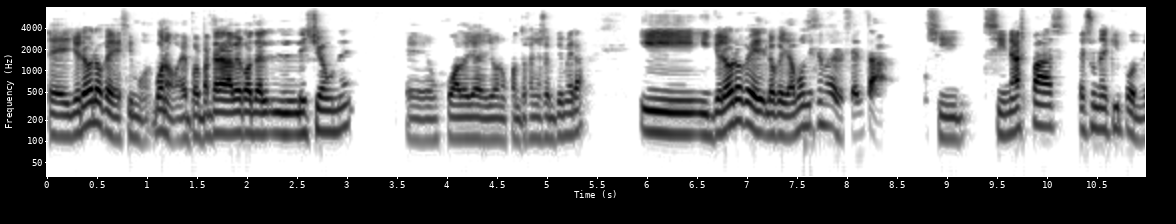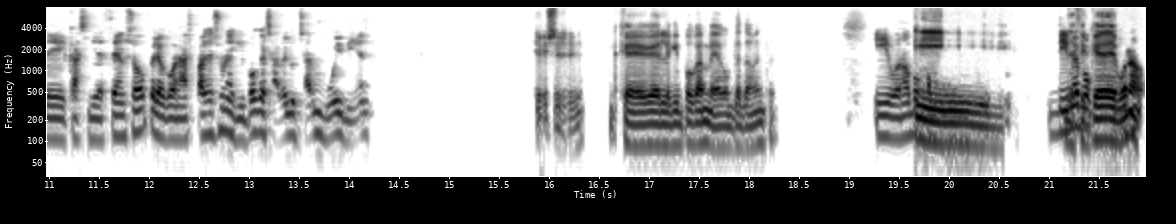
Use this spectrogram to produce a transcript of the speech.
Eh, yo creo lo que decimos. Bueno, eh, por parte del Alavés del Legione, eh, un jugador ya lleva unos cuantos años en primera. Y, y yo creo que lo que llevamos diciendo del Celta, si, sin Aspas es un equipo de casi descenso, pero con Aspas es un equipo que sabe luchar muy bien. Sí, sí, sí. Es que el equipo cambia completamente. Y bueno, pues Y dime decir que, bueno,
